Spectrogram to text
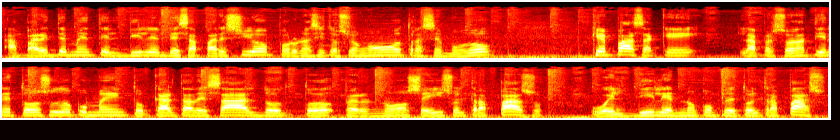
aparentemente el dealer desapareció por una situación u otra, se mudó. ¿Qué pasa? Que la persona tiene todo su documento, carta de saldo, todo, pero no se hizo el traspaso o el dealer no completó el traspaso.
